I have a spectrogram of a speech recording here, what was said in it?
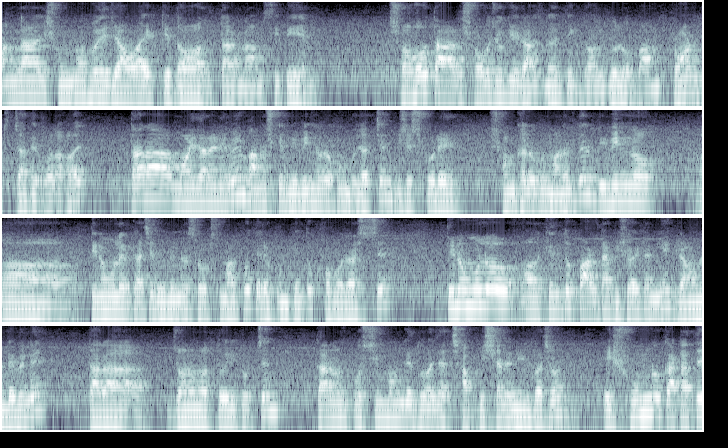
বাংলায় শূন্য হয়ে যাওয়া একটি দল, তার নাম সিপিএম, সহ তার সহযোগী রাজনৈতিক দলগুলো বাম ফ্রন্ট যাদের বলা হয়, তারা ময়দানে নেমে মানুষকে বিভিন্ন রকম বোঝাচ্ছেন। বিশেষ করে সংখ্যালঘু মানুষদের বিভিন্ন তৃণমূলের কাছে বিভিন্ন সোর্স মারফত এরকম কিন্তু খবর আসছে। তৃণমূলও কিন্তু পাল্টা বিষয়টা নিয়ে গ্রাউন্ড লেভেলে তারা জনমত তৈরি করছেন। কারণ পশ্চিমবঙ্গে দু হাজার ছাব্বিশ সালে নির্বাচন এই শূন্য কাটাতে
